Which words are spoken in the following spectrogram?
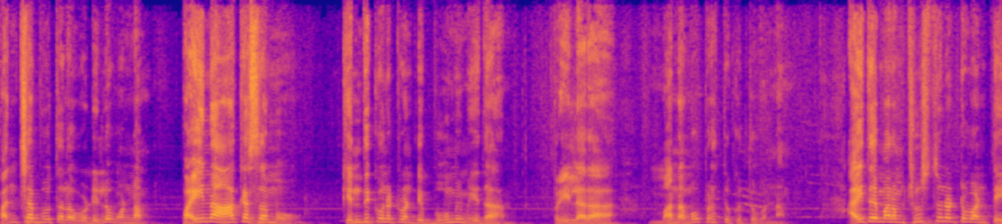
పంచభూతల ఒడిలో ఉన్నాం. పైన ఆకాశము కిందికి ఉన్నటువంటి భూమి మీద ప్రియులరా మనము బ్రతుకుతూ ఉన్నాం. అయితే మనం చూస్తున్నటువంటి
